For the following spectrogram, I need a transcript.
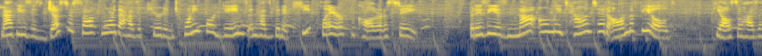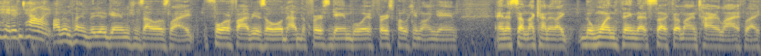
Matthews is just a sophomore that has appeared in 24 games and has been a key player for Colorado State. But Izzy is not only talented on the field, he also has a hidden talent. I've been playing video games since I was like four or five years old. I had the first Game Boy, first Pokemon game, and it's something I kind of like the one thing that sucked up my entire life. Like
